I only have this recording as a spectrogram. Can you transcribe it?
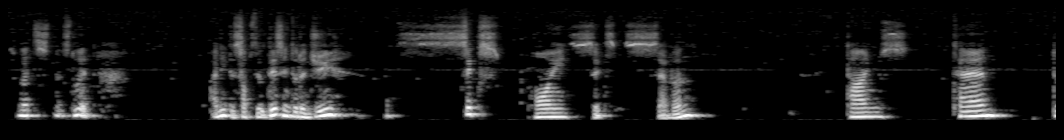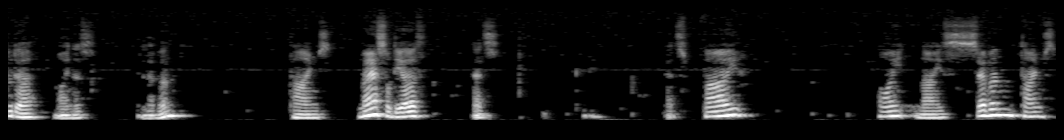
So let's let's do it. I need to substitute this into the G. 6.67 times 10 to the minus 11 times mass of the earth that's that's 5.97 times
